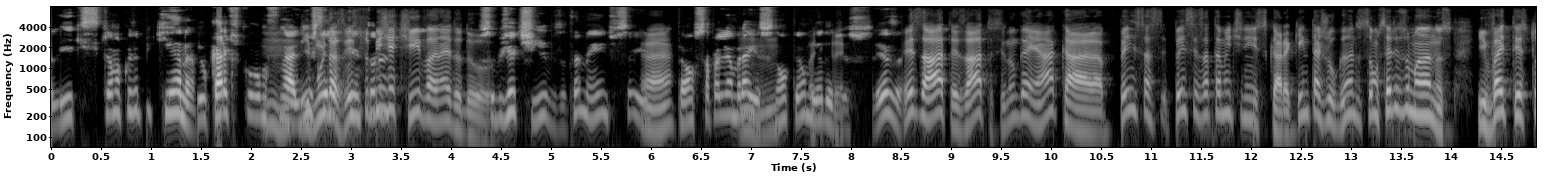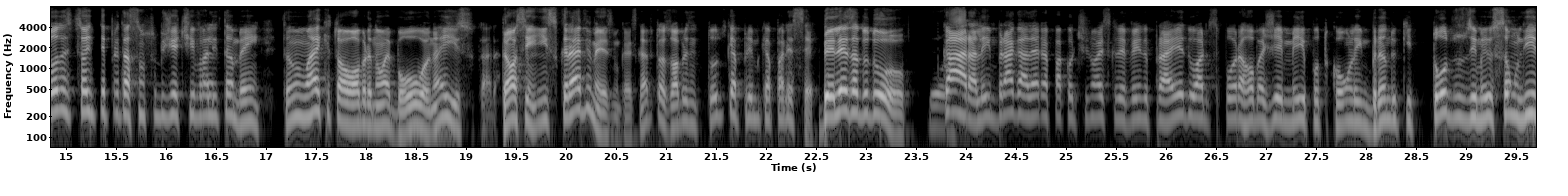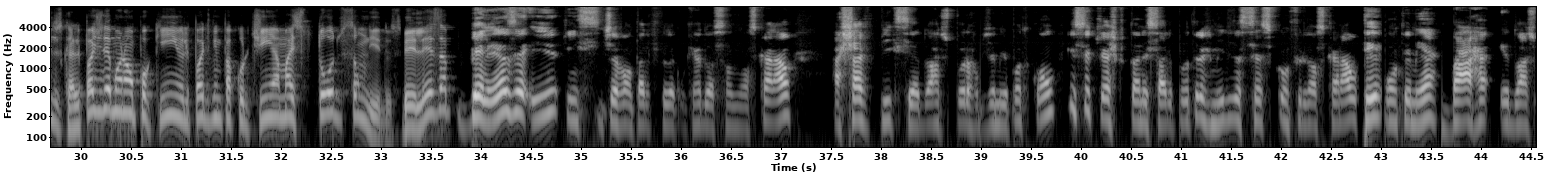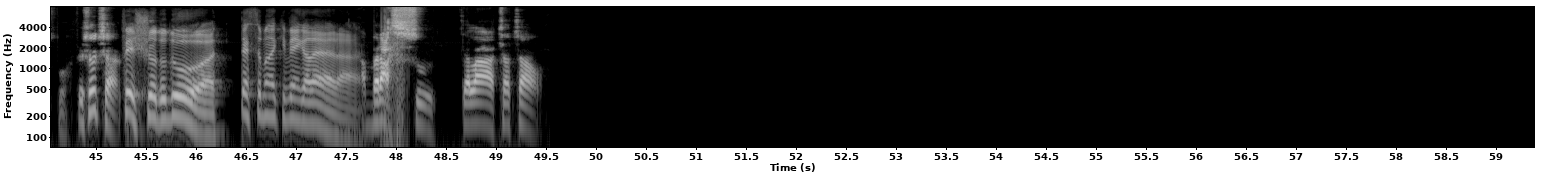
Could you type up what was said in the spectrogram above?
ali, que, que é uma coisa pequena. E o cara que ficou como Uhum. finalista. e muitas vezes tem toda- subjetiva, né, Dudu? Subjetivo, exatamente, isso aí. É. Então, só pra lembrar Uhum, isso, não tenham medo disso, beleza? Exato, exato. Se não ganhar, cara, pensa, pensa exatamente nisso, cara. Quem tá julgando são seres humanos e vai ter toda essa interpretação subjetiva ali também. Então não é que tua obra não é boa, não é isso, cara. Então assim, escreve mesmo, cara. Escreve tuas obras em todos que é prêmio que aparecer. Beleza, Dudu? Boa. Cara, lembrar a galera pra continuar escrevendo pra eduardespor@gmail.com, lembrando que todos os e-mails são lidos, cara. Ele pode demorar um pouquinho, ele pode vir pra curtinha, mas todos são lidos. Beleza? Beleza, e quem se sentir à vontade de fazer qualquer doação no nosso canal, a chave Pix é eduardospor.gmail.com e se estiver escutando esse áudio por outras mídias, acesse e confira o nosso canal t.me barra. Fechou, Thiago? Fechou, Dudu. Até semana que vem, galera. Abraço, até lá, tchau, tchau.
